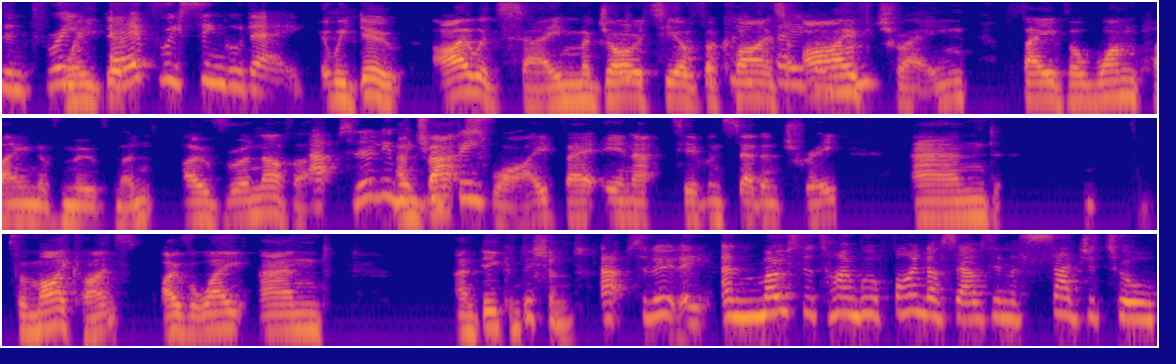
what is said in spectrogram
in three every single day. We do. I would say majority of the clients I've one. trained favour one plane of movement over another, Absolutely, and which that's be why they're inactive and sedentary. And for my clients, overweight and and deconditioned. Absolutely. And most of the time, we'll find ourselves in a sagittal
